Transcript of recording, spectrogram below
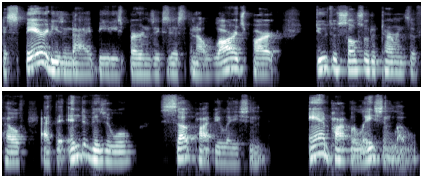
disparities in diabetes burdens exist in a large part due to social determinants of health at the individual, subpopulation, and population level.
